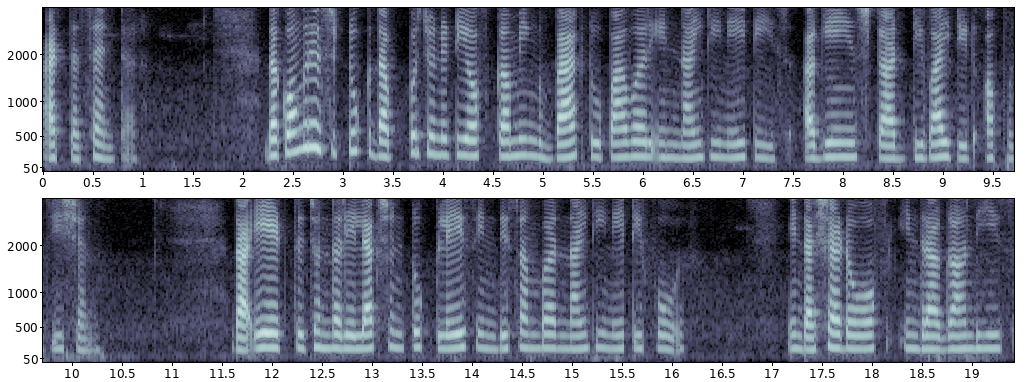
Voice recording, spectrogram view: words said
at the center. The Congress took the opportunity of coming back to power in 1980s against a divided opposition. The eighth general election took place in December 1984 in the shadow of Indira Gandhi's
